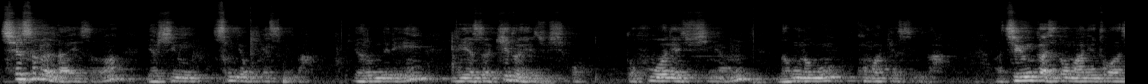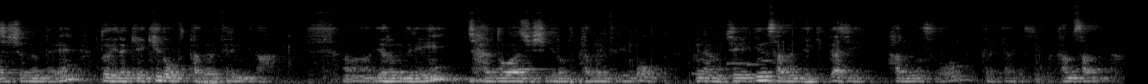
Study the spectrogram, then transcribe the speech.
최선을 다해서 열심히 섬겨보겠습니다. 여러분들이 위해서 기도해 주시고 또 후원해 주시면 너무너무 고맙겠습니다. 어, 지금까지도 많이 도와주셨는데 또 이렇게 기도 부탁을 드립니다. 어, 여러분들이 잘 도와주시기로 부탁을 드리고 그냥 제 인사는 여기까지 하는 것으로 그렇게 하겠습니다. 감사합니다.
